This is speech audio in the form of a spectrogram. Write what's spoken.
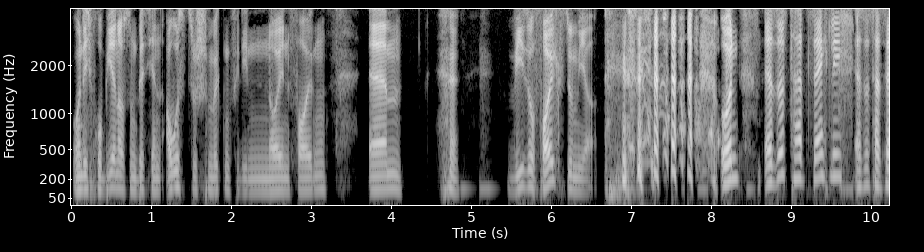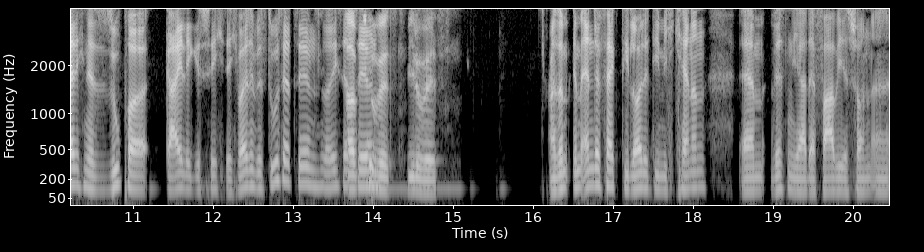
und ich probiere noch so ein bisschen auszuschmücken für die neuen Folgen. Ähm, wieso folgst du mir? und es ist tatsächlich, es ist tatsächlich eine super geile Geschichte. Ich weiß nicht, willst du es erzählen? Soll ich es erzählen? Wie du willst, wie du willst. Also im Endeffekt, die Leute, die mich kennen, ähm, wissen ja, der Fabi ist schon äh,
